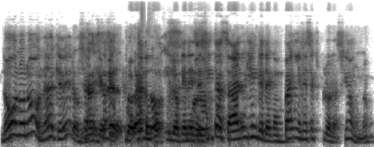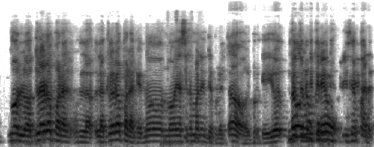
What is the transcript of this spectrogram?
No, no, no, nada que ver. O sea, Nada estás ver. explorando y lo que necesitas es a alguien que te acompañe en esa exploración, ¿no? No, lo aclaro para, lo, lo aclaro para que no, no vaya a ser malinterpretado, porque yo, yo No, también no tengo una creo. experiencia pare-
